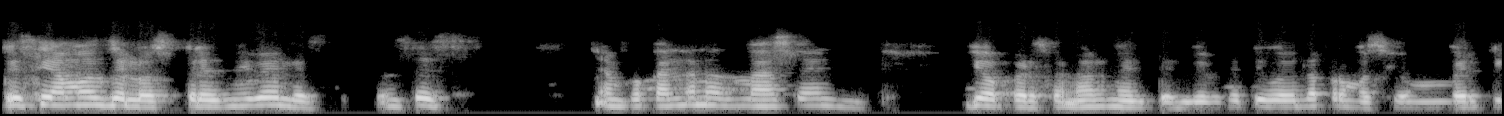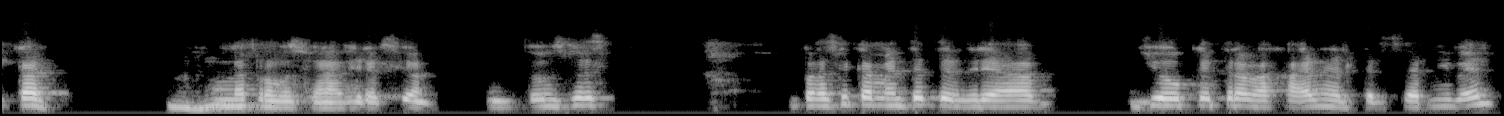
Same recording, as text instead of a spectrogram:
Decíamos de los tres niveles. Entonces, enfocándonos más en yo personalmente, mi objetivo es la promoción vertical, una promoción a dirección. Entonces, básicamente tendría yo que trabajar en el tercer nivel.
